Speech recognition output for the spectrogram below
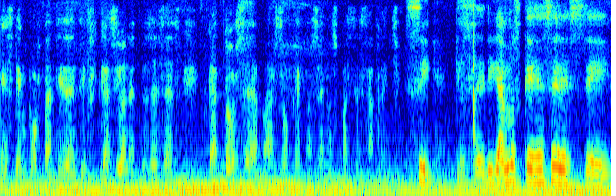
esta importante identificación. Entonces es 14 de marzo que no se nos pase esa fecha. Sí, pues eh, digamos que es este,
